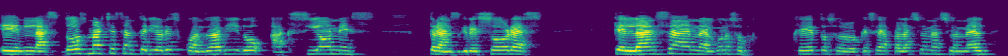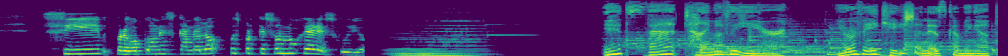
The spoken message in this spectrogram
en las dos marchas anteriores, cuando ha habido acciones transgresoras que lanzan algunos objetos o lo que sea, Palacio Nacional, sí provocó un escándalo, pues porque son mujeres, Julio. It's that time of the year. Your vacation is coming up.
